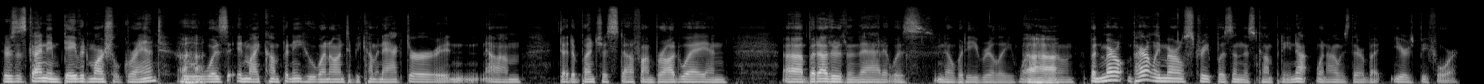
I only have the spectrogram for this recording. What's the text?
there's this guy named David Marshall Grant who Uh-huh. was in my company, who went on to become an actor and um, did a bunch of stuff on Broadway. And uh, but other than that, it was nobody really well Uh-huh. known. But Meryl, apparently Meryl Streep was in this company, not when I was there, but years before.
